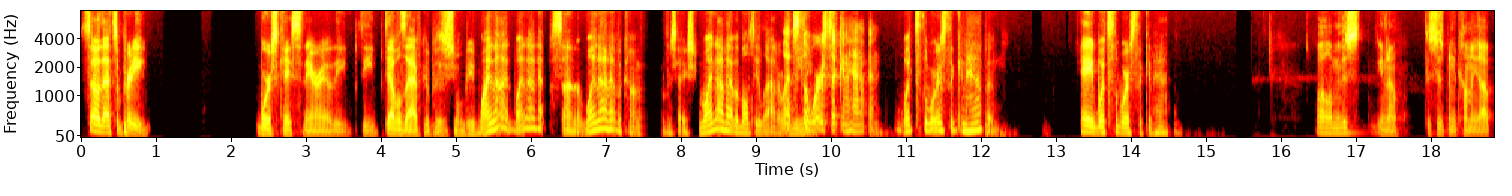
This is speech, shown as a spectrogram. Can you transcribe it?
So that's a pretty worst case scenario. The the devil's advocate position would be why not? Why not have a summit? Why not have a conversation? Why not have a multilateral? What's meeting? the worst that can happen? What's the worst that can happen? Hey, what's the worst that can happen? Well, I mean, this you know this has been coming up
